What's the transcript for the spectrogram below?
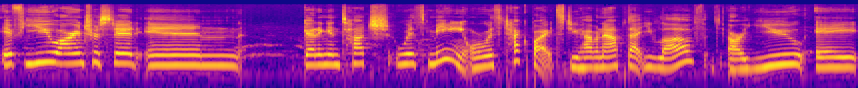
If you are interested in getting in touch with me or with Tech Bites, do you have an app that you love? Are you a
